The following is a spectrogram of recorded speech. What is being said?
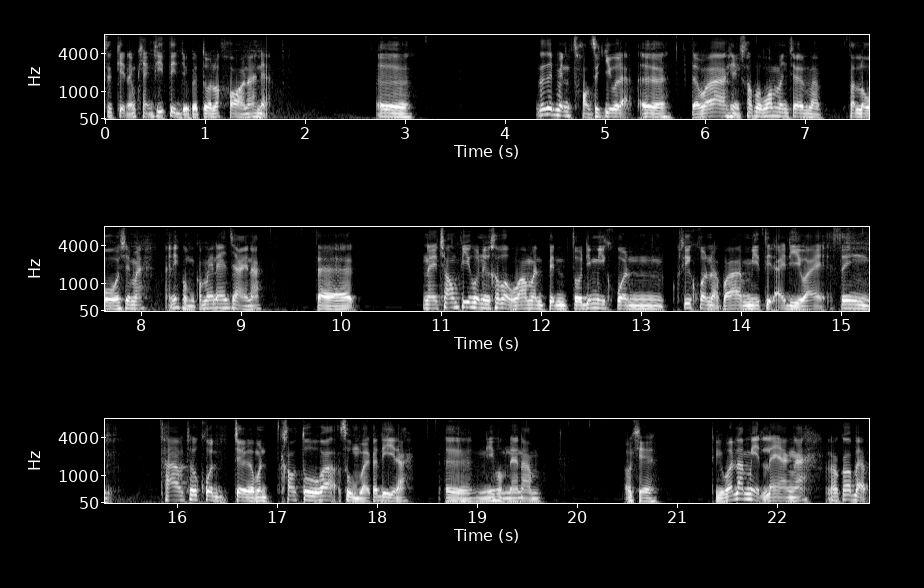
สะเก็ดน้ำแข็งที่ติดอยู่กับตัวละครนะเนี่ย เออ น่าจะเป็นของสกิลแหละ เออ แต่ว่าเห็นเขาบอกว่ามันจะแบบสโลใช่ไหม อันนี้ผมก็ไม่แน่ใจนะ แต่ในช่องพี่คนนึงเขาบอกว่ามันเป็นตัวที่มีคนที่ควรแบบว่ามีติด ID ไว้ ซึ่งถ้าทุกคนเจอมันเข้าตู้ก็สุ่มไว้ก็ดีนะ เออ นี้ผมแนะนำโอเค ถือว่าดาเมจแรงนะ แล้วก็แบบ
